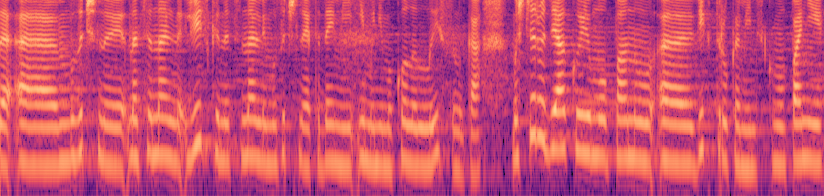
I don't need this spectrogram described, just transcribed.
е, музичної національної Львівської національної музичної академії імені Миколи Лисенка. Ми щиро дякуємо пану е, Віктору Камінському, пані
